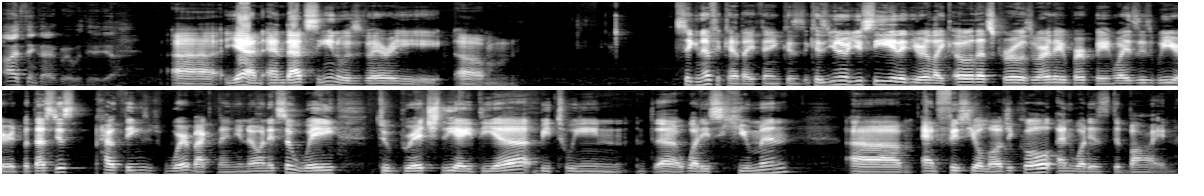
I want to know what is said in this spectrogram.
I think i agree with you yeah. Uh, yeah and, and that scene was very um, significant i think because you know you see it and you're like oh that's gross. Why are they burping? Why is this weird? But that's just how things were back then you know? And it's a way to bridge the idea between the, what is human um, and physiological and what is divine.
